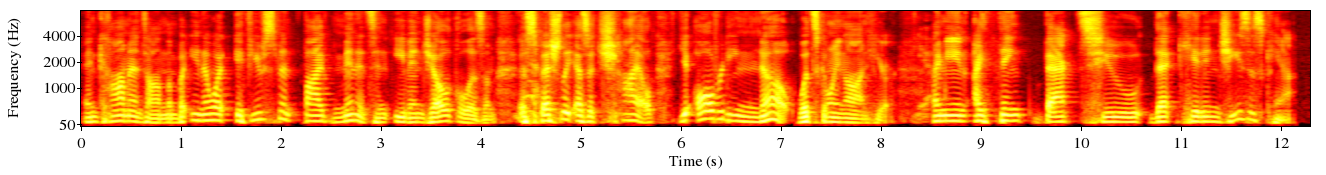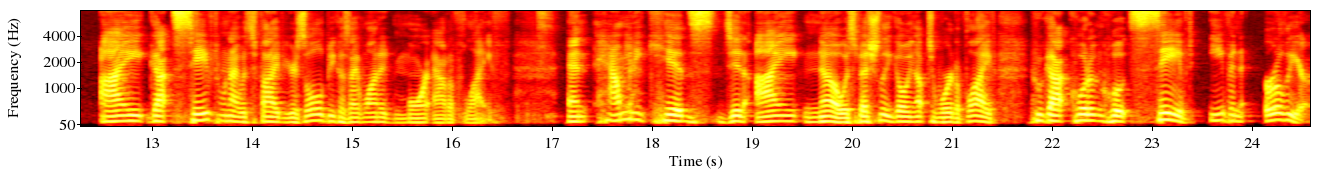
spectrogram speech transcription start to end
and comment on them? But you know what? If you've spent five minutes in evangelicalism, especially as a child, you already know what's going on here. Yeah. I mean, I think back to that kid in Jesus camp. I got saved when I was five years old because I wanted more out of life. And how many kids did I know, especially going up to Word of Life, who got quote unquote saved even earlier,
